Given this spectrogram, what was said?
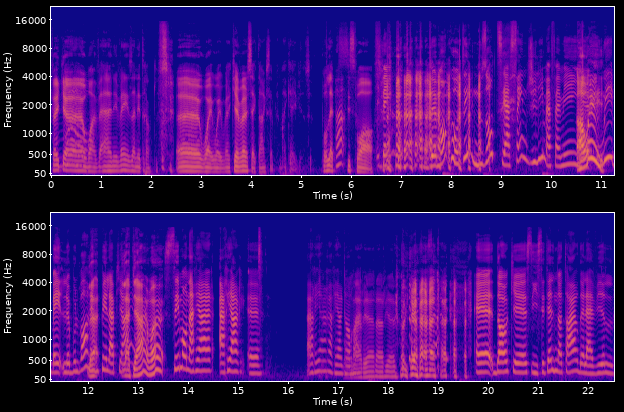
Fait que, euh, ouais, 20, années 20, les années 30. là. Euh, ouais, ouais, ouais. Il y avait un secteur qui s'appelait Macaïville, ça. Pour la petite Ah. histoire. Eh ben, écoute, de mon côté, nous autres, c'est à Sainte-Julie, ma famille. Ah oui? Oui, ben, le boulevard La- MP Lapierre. La pierre, ouais. C'est mon arrière, arrière, euh, arrière, arrière-grand-père. arrière, arrière. Euh, donc, euh, c'était le notaire de la ville.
